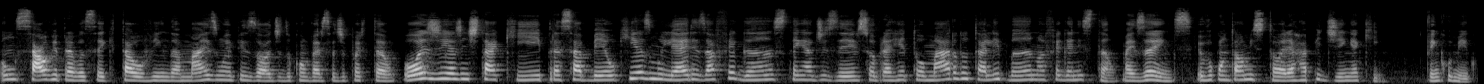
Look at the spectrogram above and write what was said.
Um salve para você que está ouvindo a mais um episódio do Conversa de Portão. Hoje a gente está aqui para saber o que as mulheres afegãs têm a dizer sobre a retomada do Talibã no Afeganistão. Mas antes, eu vou contar uma história rapidinha aqui. Vem comigo.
